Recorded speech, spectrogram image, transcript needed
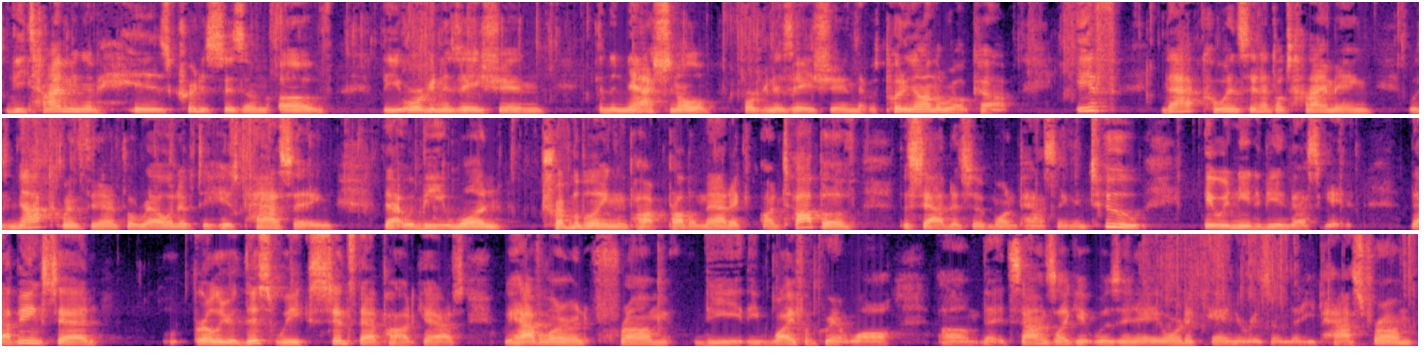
the timing of his criticism of the organization and the national organization that was putting on the World Cup, if that coincidental timing was not coincidental relative to his passing, that would be one, troubling and problematic on top of the sadness of one passing, and two, it would need to be investigated. That being said, earlier this week, since that podcast, we have learned from the, the wife of Grant Wahl um, that it sounds like it was an aortic aneurysm that he passed from.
